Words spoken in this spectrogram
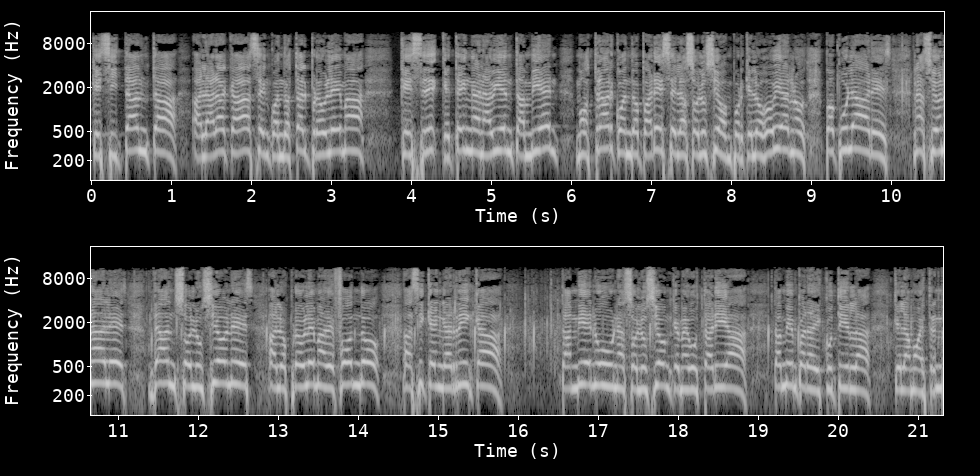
que si tanta alaraca hacen cuando está el problema, que, se, que tengan a bien también mostrar cuando aparece la solución, porque los gobiernos populares, nacionales, dan soluciones a los problemas de fondo, así que en Guernica también hubo una solución que me gustaría también para discutirla, que la muestren.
